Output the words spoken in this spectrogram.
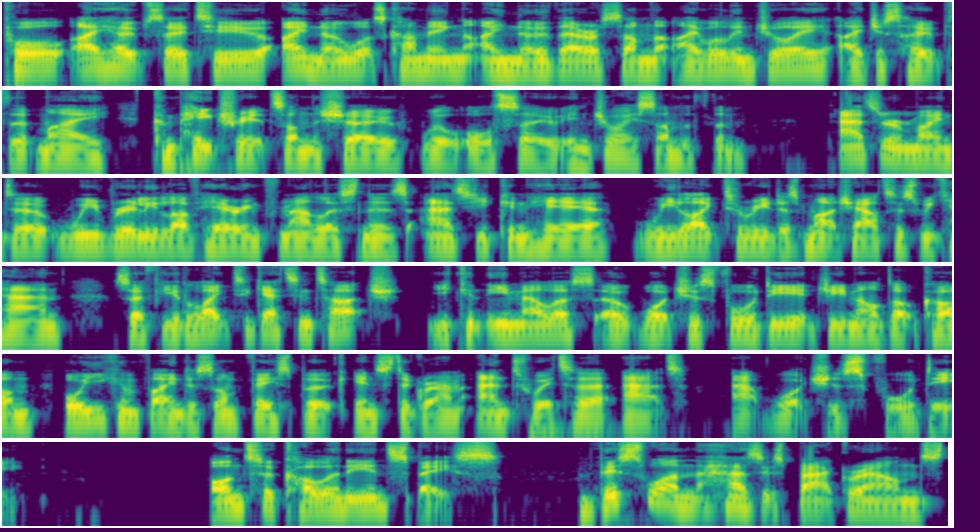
Paul, I hope so too. I know what's coming. I know there are some that I will enjoy. I just hope that my compatriots on the show will also enjoy some of them. As a reminder, we really love hearing from our listeners. As you can hear, we like to read as much out as we can. So if you'd like to get in touch, you can email us at watchers4d at gmail.com or you can find us on Facebook, Instagram, and Twitter at, at watchers4d. On to Colony in Space. This one has its backgrounds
